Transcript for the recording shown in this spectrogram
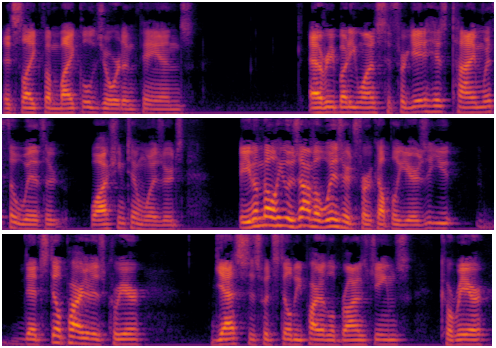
It's like the Michael Jordan fans Everybody wants to forget his time with the Wizard, Washington Wizards. Even though he was on the Wizards for a couple years, you, that's still part of his career. Yes, this would still be part of LeBron James' career,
